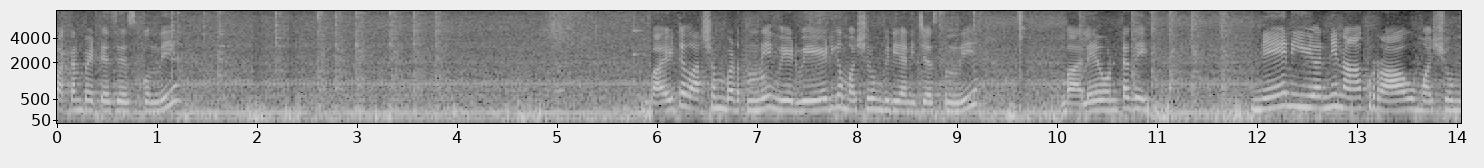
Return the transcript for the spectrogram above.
పక్కన పెట్టేసేసుకుంది. బయట వర్షం పడుతుంది వేడి వేడిగా మష్రూమ్ బిర్యానీ చేస్తుంది. భలే ఉంటుంది. నేను ఇవన్నీ నాకు రావు మష్రూమ్.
